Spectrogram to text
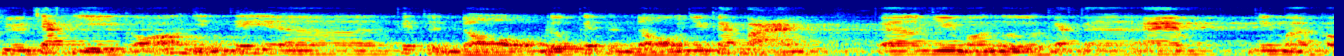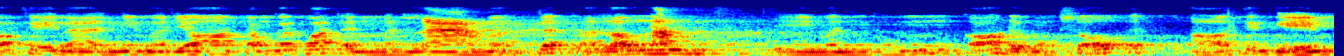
chưa chắc gì có những cái cái trình độ được cái trình độ như các bạn như mọi người các em. Nhưng mà có khi là nhưng mà do trong cái quá trình mình làm á, rất là lâu năm thì mình cũng có được một số ít ở kinh nghiệm.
